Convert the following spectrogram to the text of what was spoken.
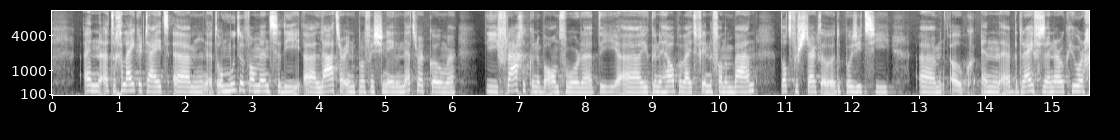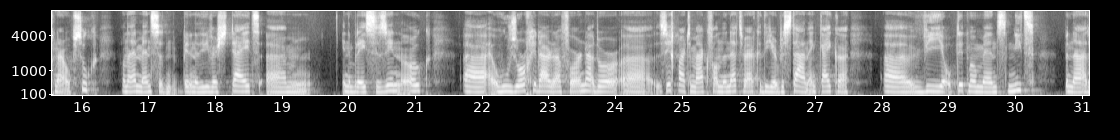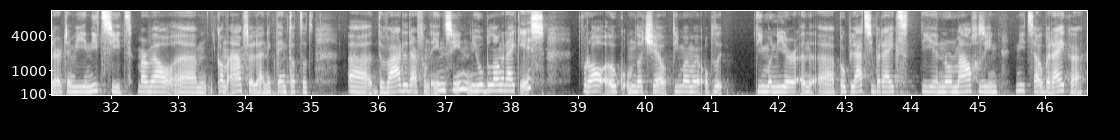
En uh, tegelijkertijd um, het ontmoeten van mensen die uh, later in een professionele netwerk komen, die vragen kunnen beantwoorden, die uh, je kunnen helpen bij het vinden van een baan dat versterkt de positie um, ook. En bedrijven zijn daar ook heel erg naar op zoek. Van mensen binnen de diversiteit, um, in de breedste zin ook. Uh, hoe zorg je daar daarvoor? Nou, door uh, zichtbaar te maken van de netwerken die er bestaan en kijken wie je op dit moment niet benadert en wie je niet ziet, maar wel um, kan aanvullen. En ik denk dat het, de waarde daarvan inzien heel belangrijk is. Vooral ook omdat je op die, manier, op die manier een populatie bereikt die je normaal gezien niet zou bereiken.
